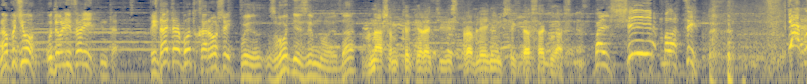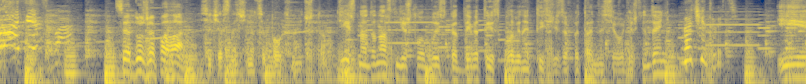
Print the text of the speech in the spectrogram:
Ну, а почему удовлетворительно-то? Признать работу хорошей. Ви згодні зі мною, да? В нашем кооперативе с правлением всегда согласны. Большие молодцы. Це дуже погано. Сейчас начнется бог знает что. Дійсно, до нас надійшло близько 9,5 тисяч запитань на сьогоднішній день, Зачитывайте. І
